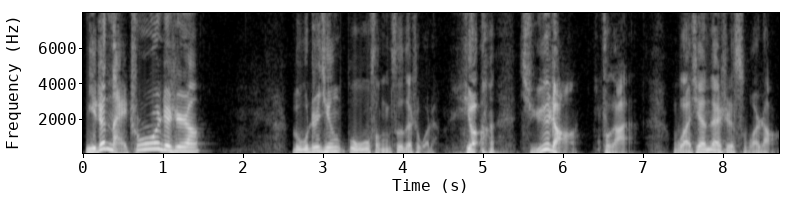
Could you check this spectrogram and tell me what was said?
你这哪出啊？这是啊？”鲁智清不无讽刺的说着：“哟，局长不敢，我现在是所长，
